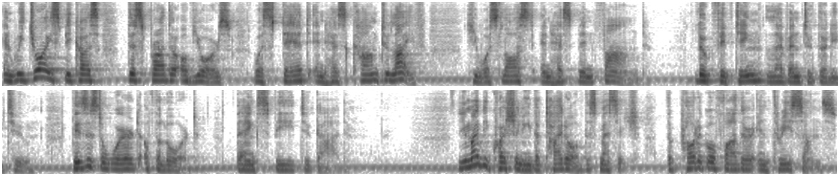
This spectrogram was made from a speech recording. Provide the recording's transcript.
and rejoice because this brother of yours was dead and has come to life. He was lost and has been found. Luke 15 11 to 32. This is the word of the Lord. Thanks be to God. You might be questioning the title of this message The Prodigal Father and Three Sons.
